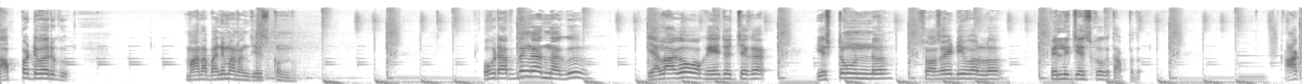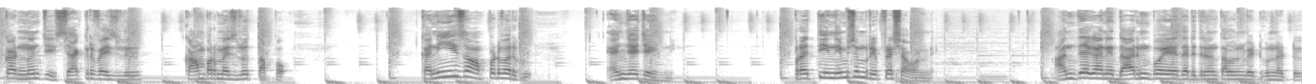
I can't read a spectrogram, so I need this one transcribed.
అప్పటి వరకు మన పని మనం చేసుకుందాం. ఒకటి అర్థం కాదు నాకు. ఎలాగో ఒక ఏజ్ వచ్చాక ఇష్టం ఉండో సొసైటీ వాళ్ళు పెళ్ళి చేసుకోక తప్పదు. అక్కడి నుంచి సాక్రిఫైజ్లు కాంప్రమైజ్లు తప్పవు. కనీసం అప్పటి వరకు ఎంజాయ్ చేయండి. ప్రతి నిమిషం రిఫ్రెష్ అవ్వండి. అంతేగాని దారిని పోయే దరిద్రం తలని పెట్టుకున్నట్టు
